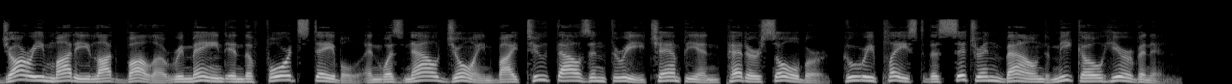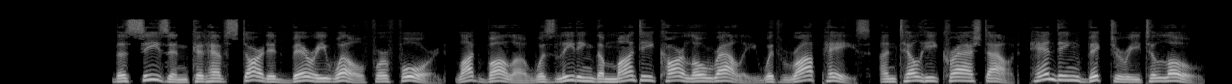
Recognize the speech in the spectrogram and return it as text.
Jari Matti Latvala remained in the Ford stable and was now joined by 2003 champion Petter Solberg, who replaced the Citroën-bound Mikko Hirvonen. The season could have started very well for Ford. Latvala was leading the Monte Carlo rally with raw pace, until he crashed out, handing victory to Loeb.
